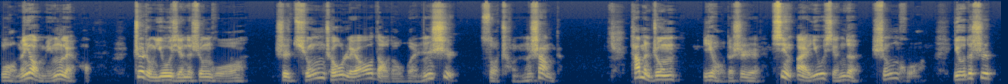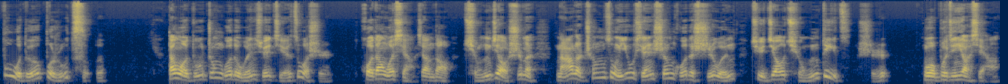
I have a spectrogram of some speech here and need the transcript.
我们要明了，这种悠闲的生活是穷愁潦倒的文士所崇尚的。他们中有的是性爱悠闲的生活，有的是不得不如此。当我读中国的文学杰作时，或当我想象到穷教师们拿了称颂悠闲生活的诗文去教穷弟子时，我不禁要想，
